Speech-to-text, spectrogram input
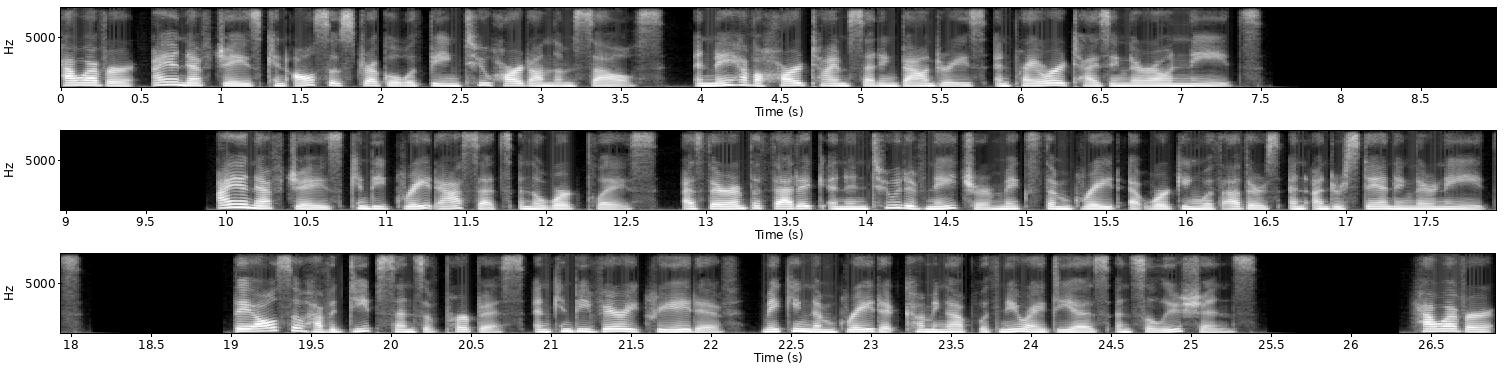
However, INFJs can also struggle with being too hard on themselves, and may have a hard time setting boundaries and prioritizing their own needs. INFJs can be great assets in the workplace, as their empathetic and intuitive nature makes them great at working with others and understanding their needs. They also have a deep sense of purpose and can be very creative, making them great at coming up with new ideas and solutions. However,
